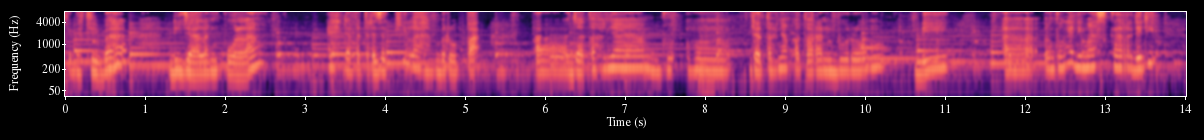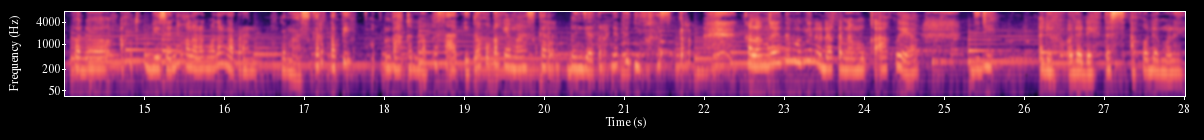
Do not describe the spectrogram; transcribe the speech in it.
Tiba-tiba di jalan pulang eh dapat rezeki lah berupa uh, jatuhnya bu, hmm, jatuhnya kotoran burung di uh, untungnya di masker. Jadi pada aku tuh biasanya kalau anak motor nggak pernah pakai masker tapi entah kenapa saat itu aku pakai masker dan jatuhnya tuh di masker. Kalau enggak itu mungkin udah kena muka aku ya. Jadi aduh udah deh terus aku udah mulai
